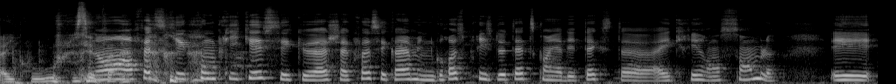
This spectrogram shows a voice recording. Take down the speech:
haïkus, je sais Non, pas. en fait, ce qui est compliqué, c'est qu'à chaque fois, c'est quand même une grosse prise de tête quand il y a des textes euh, à écrire ensemble. Et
